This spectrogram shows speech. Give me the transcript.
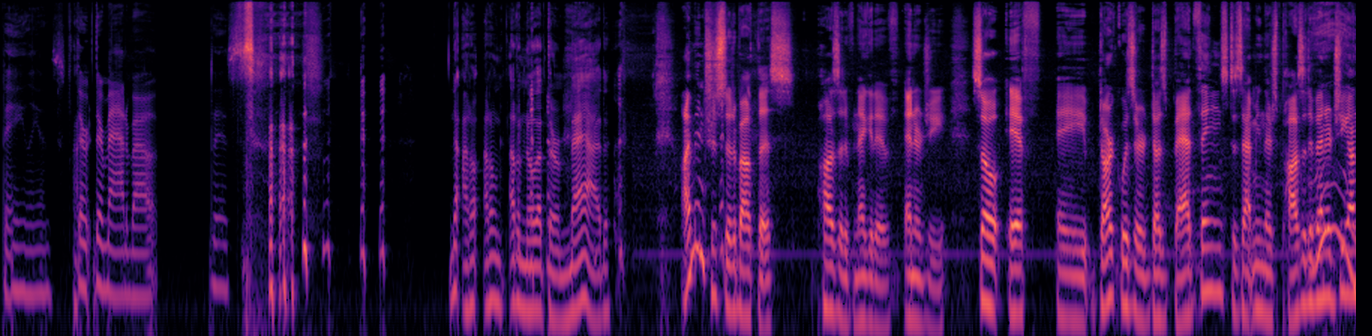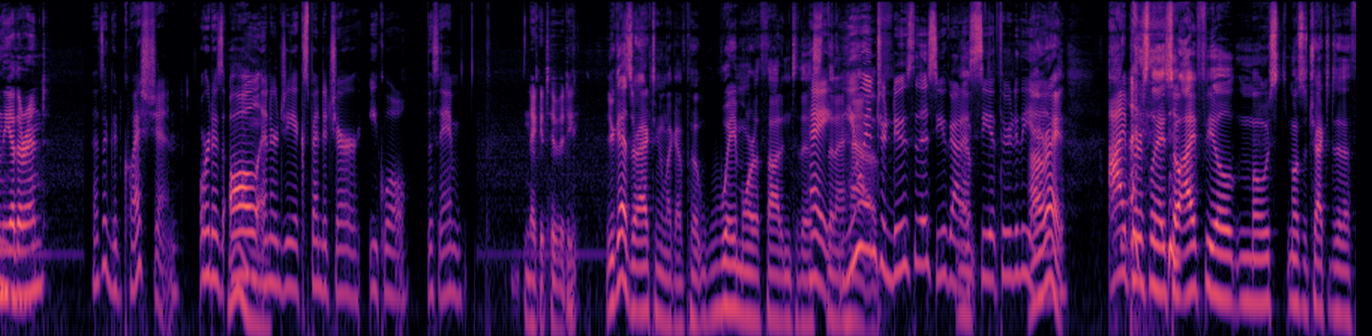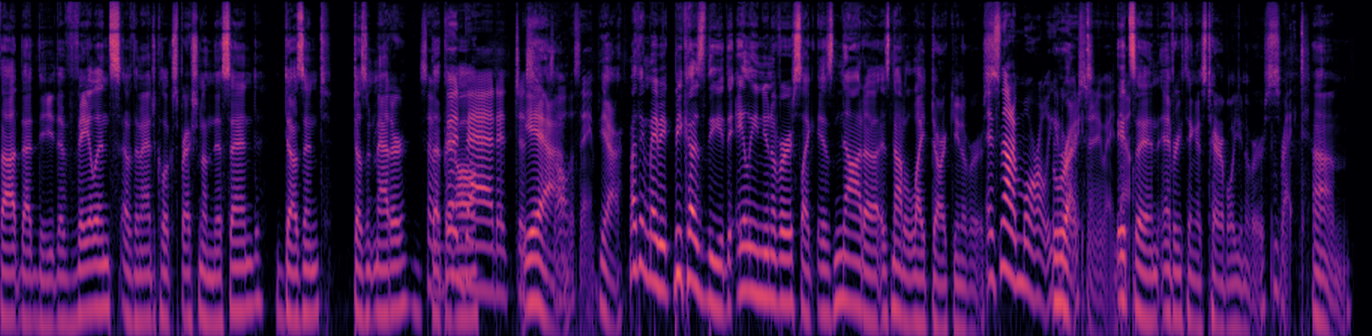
The aliens. They're they're mad about this. no i don't i don't i don't know that they're mad I'm interested about this positive negative energy. So if a dark wizard does bad things, does that mean there's positive energy on the other end? That's a good question. Or does all Hmm. energy expenditure equal the same? Negativity. You guys are acting like I've put way more thought into this hey, than I have. you have. introduce this, you gotta Yep. see it through to the end. All right. I personally, so I feel most most attracted to the thought that the the valence of the magical expression on this end doesn't doesn't matter. So that good, all- bad, it just Yeah. all the same. Yeah, I think maybe because the the alien universe like is not a is not a light dark universe. It's not a moral universe right. anyway. No. It's an everything is terrible universe. right. Um,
